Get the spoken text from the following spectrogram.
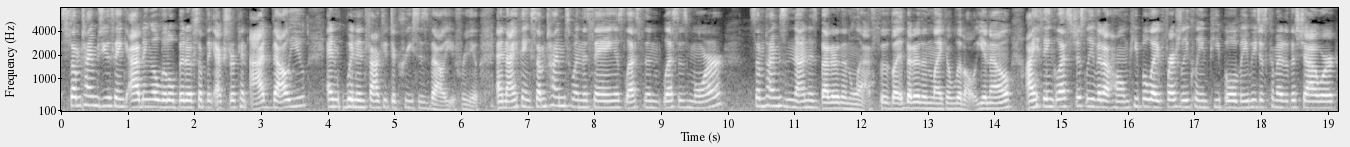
sometimes you think adding a little bit of something extra can add value and when in fact it decreases value for you and i think sometimes when the saying is less than less is more sometimes none is better than less like better than like a little you know i think let's just leave it at home people like freshly clean people maybe just come out of the shower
